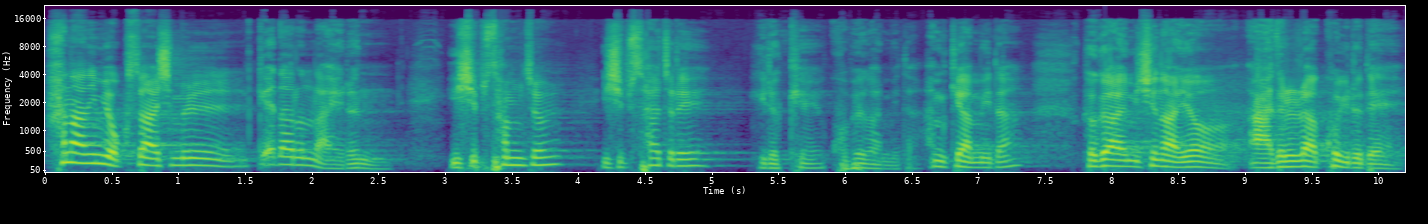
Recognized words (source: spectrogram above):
하나님의 역사하심을 깨달은 라헬은 23절, 24절에 이렇게 고백합니다. 함께 합니다. 그가 임신하여 아들을 낳고 이르되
